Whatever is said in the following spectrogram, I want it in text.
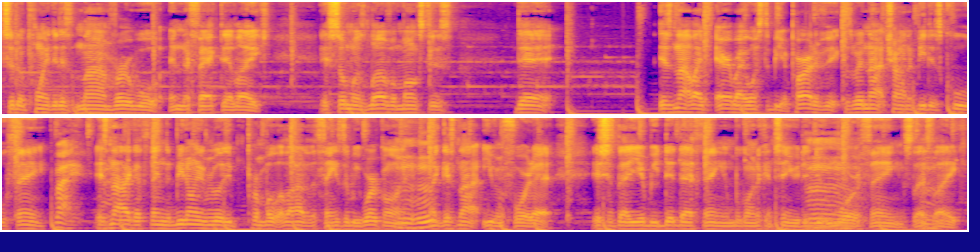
To the point that it's nonverbal and the fact that like there's so much love amongst us that it's not like everybody wants to be a part of it because we're not trying to be this cool thing. Right. It's not like a thing that we don't even really promote a lot of the things that we work on. Mm-hmm. Like it's not even for that. It's just that yeah, we did that thing and we're going to continue to do Mm. more things. That's like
